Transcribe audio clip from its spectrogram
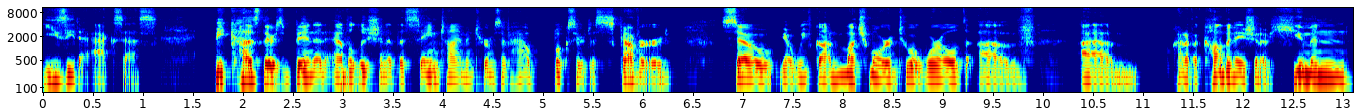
easy to access. Because there's been an evolution at the same time in terms of how books are discovered, so, you know, we've gone much more into a world of um, kind of a combination of human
